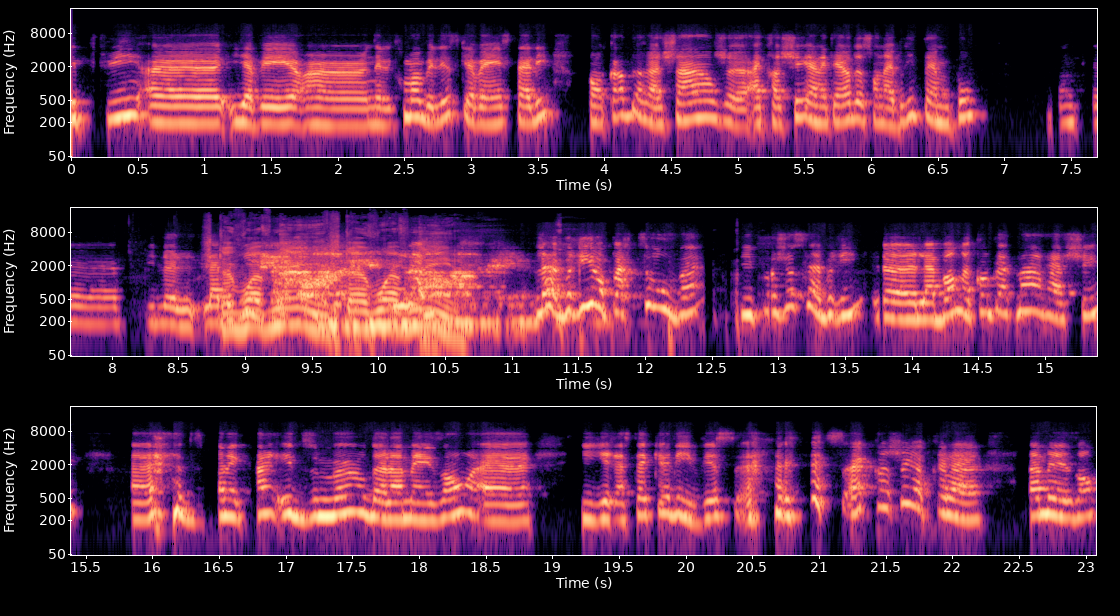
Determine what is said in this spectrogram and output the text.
Et puis, euh, il y avait un électromobiliste qui avait installé son câble de recharge euh, accroché à l'intérieur de son abri Tempo. Donc, euh, puis le, je te vois venir, je te vois venir. L'abri a parti au vent, puis pas juste l'abri. la borne a complètement arraché du connecteur et du mur de la maison. il restait que les vis accrochées après la, la maison.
